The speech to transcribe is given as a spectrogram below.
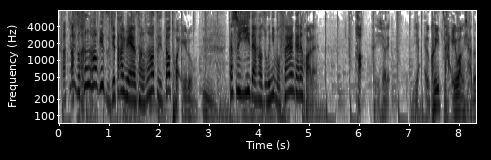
这就是很好给自己打圆场，很好自己找退路。嗯，但是，一旦哈，如果你不反感的话呢，好，他就晓得。要，可以再往下头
